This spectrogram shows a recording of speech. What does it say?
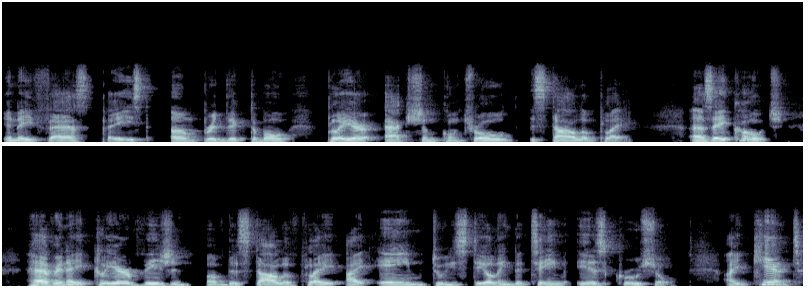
in a fast paced, unpredictable, player action controlled style of play. As a coach, having a clear vision of the style of play I aim to instill in the team is crucial. I can't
